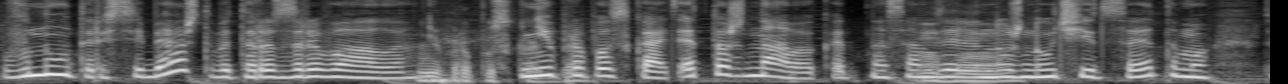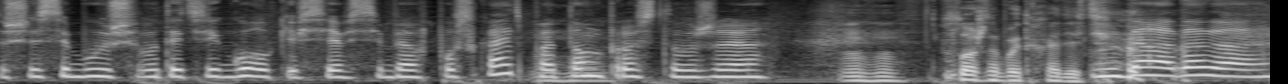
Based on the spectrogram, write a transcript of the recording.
внутрь себя, чтобы это разрывало. Не пропускать. Не да? пропускать. Это тоже навык. Это на самом угу. деле нужно учиться этому, потому что если будешь вот эти иголки все в себя впускать, потом угу. просто уже Угу. Сложно будет ходить. Да, да, да.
